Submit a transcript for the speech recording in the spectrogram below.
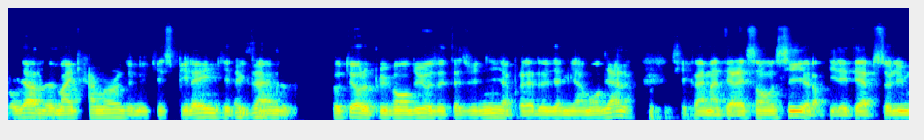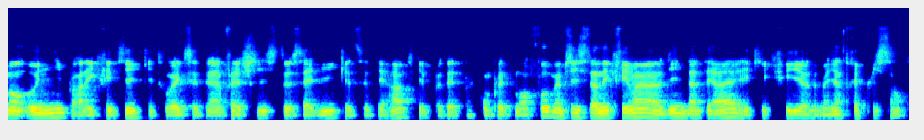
on regarde le Mike Hammer de Mickey Spillane, qui était quand même l'auteur le plus vendu aux États-Unis après la Deuxième Guerre mondiale, ce qui est quand même intéressant aussi, alors qu'il était absolument honni par les critiques qui trouvaient que c'était un fasciste sadique, etc., ce qui est peut-être pas complètement faux, même si c'est un écrivain digne d'intérêt et qui écrit de manière très puissante.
